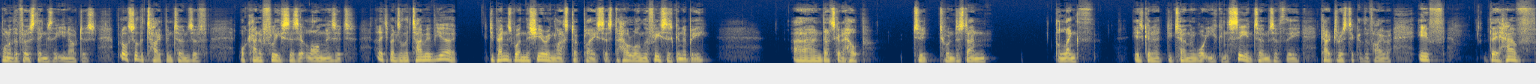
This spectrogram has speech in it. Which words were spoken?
one of the first things that you notice but also the type in terms of what kind of fleece is it long is it and it depends on the time of year it depends when the shearing last took place as to how long the fleece is going to be and that's going to help to to understand the length is going to determine what you can see in terms of the characteristic of the fiber. If they have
